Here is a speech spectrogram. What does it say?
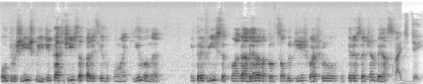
outros discos, de artista parecido com aquilo, né? Entrevista com a galera na produção do disco, acho interessante a beça. Vai, DJ.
